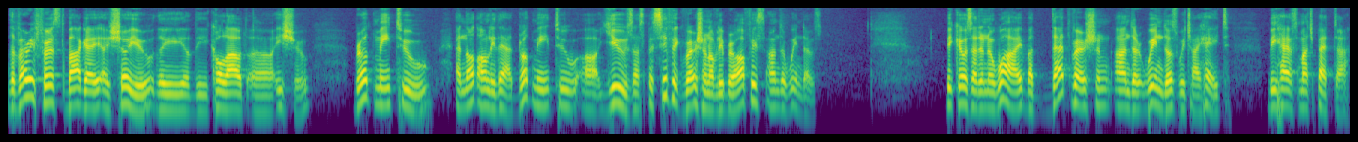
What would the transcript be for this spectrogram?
The very first bug I, I show you, the, the call-out uh, issue, brought me to, and not only that, brought me to uh, use a specific version of LibreOffice under Windows because I don't know why, but that version under Windows, which I hate, behaves much better.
